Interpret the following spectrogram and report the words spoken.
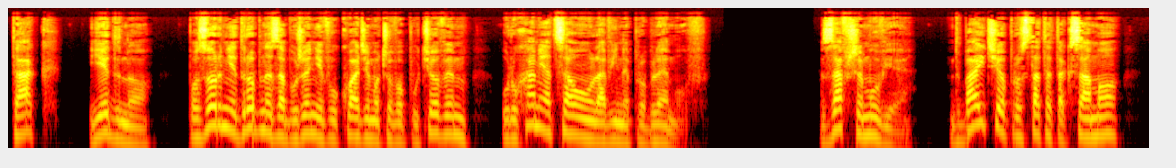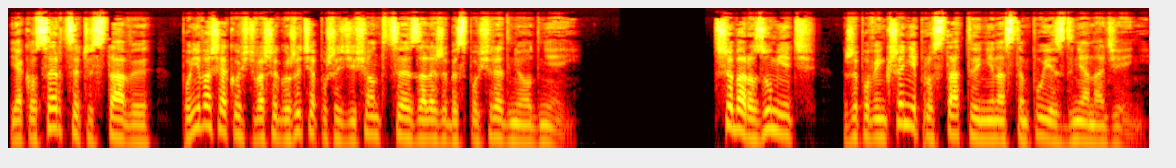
Tak, jedno, pozornie drobne zaburzenie w układzie moczowo-płciowym uruchamia całą lawinę problemów. Zawsze mówię, dbajcie o prostatę tak samo, jak o serce czy stawy, ponieważ jakość waszego życia po sześćdziesiątce zależy bezpośrednio od niej. Trzeba rozumieć, że powiększenie prostaty nie następuje z dnia na dzień.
